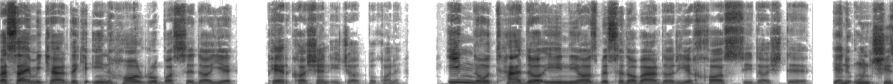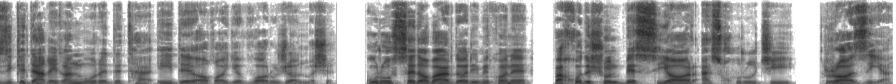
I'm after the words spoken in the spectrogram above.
و سعی می‌کرده که این حال رو با صدای پرکاشن ایجاد بکنه. این نوع تدائی نیاز به صدا برداری خاصی داشته یعنی اون چیزی که دقیقا مورد تایید آقای واروژان باشه. گروه صدا برداری می‌کنه و خودشون بسیار از خروجی راضیان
